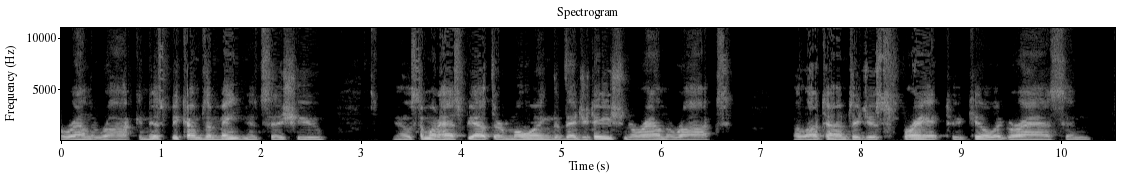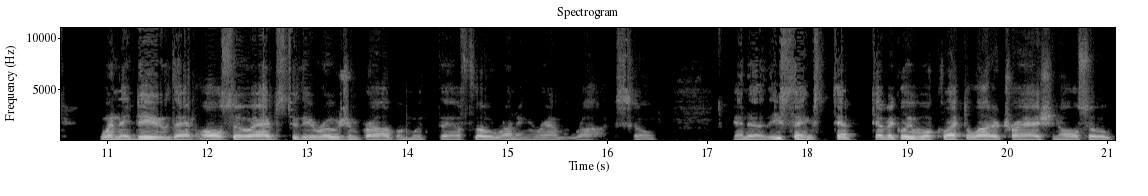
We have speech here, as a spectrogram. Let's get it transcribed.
around the rock. And this becomes a maintenance issue. You know, someone has to be out there mowing the vegetation around the rocks. A lot of times they just spray it to kill the grass. And when they do, that also adds to the erosion problem with the flow running around the rocks. So, and uh, these things typically will collect a lot of trash and also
